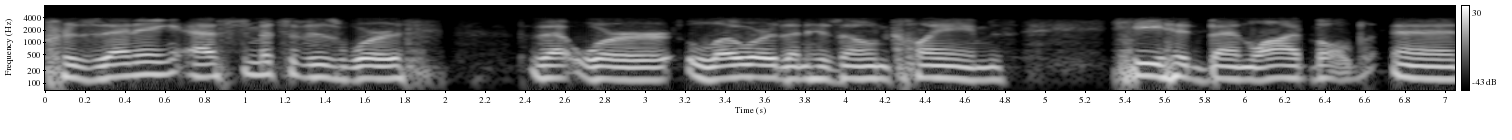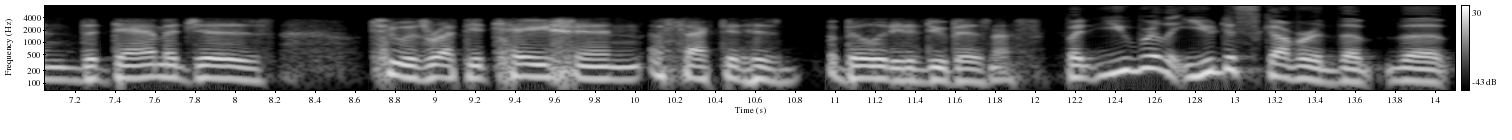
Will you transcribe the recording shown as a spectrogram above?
presenting estimates of his worth that were lower than his own claims, he had been libeled, and the damages to his reputation affected his ability to do business. But you really you discovered the the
